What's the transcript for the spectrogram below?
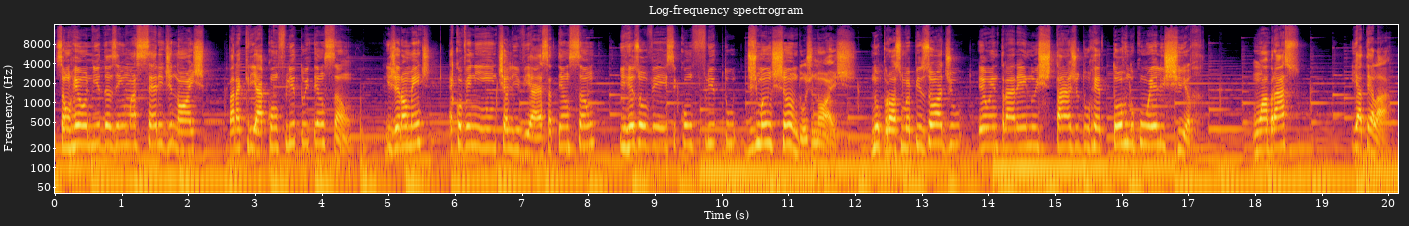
são reunidas em uma série de nós para criar conflito e tensão, e geralmente é conveniente aliviar essa tensão e resolver esse conflito desmanchando os nós. No próximo episódio, eu entrarei no estágio do retorno com o Elixir. Um abraço e até lá!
